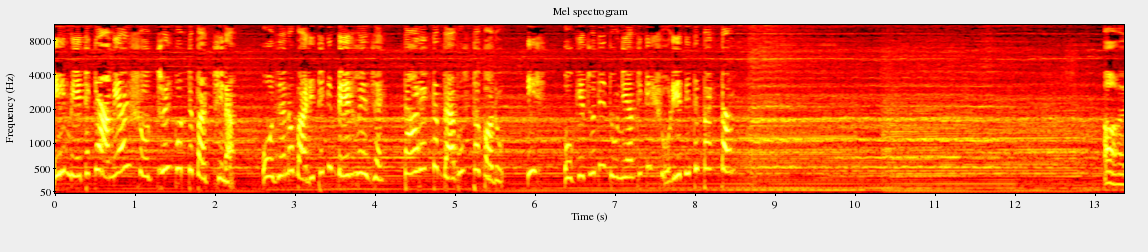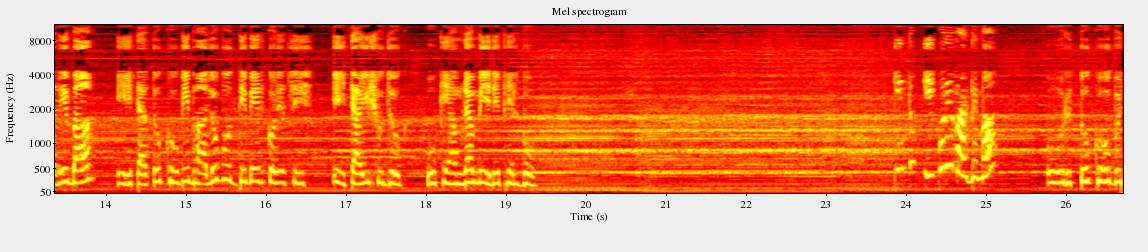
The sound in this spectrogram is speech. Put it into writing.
এই মেয়েটাকে আমি আর সহ্যই করতে পারছি না। ও যেন বাড়ি থেকে বের হয়ে যায়, তার একটা ব্যবস্থা করো। ইস, ওকে যদি দুনিয়া থেকে সরিয়ে দিতে পারতাম। আরে বা, এটা তো খুবই ভালো বুদ্ধি বের করেছিস। এটাই সুযোগ, ওকে আমরা মেরে ফেলব। কিন্তু কি করে মারবে মা? ওর তো খুব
